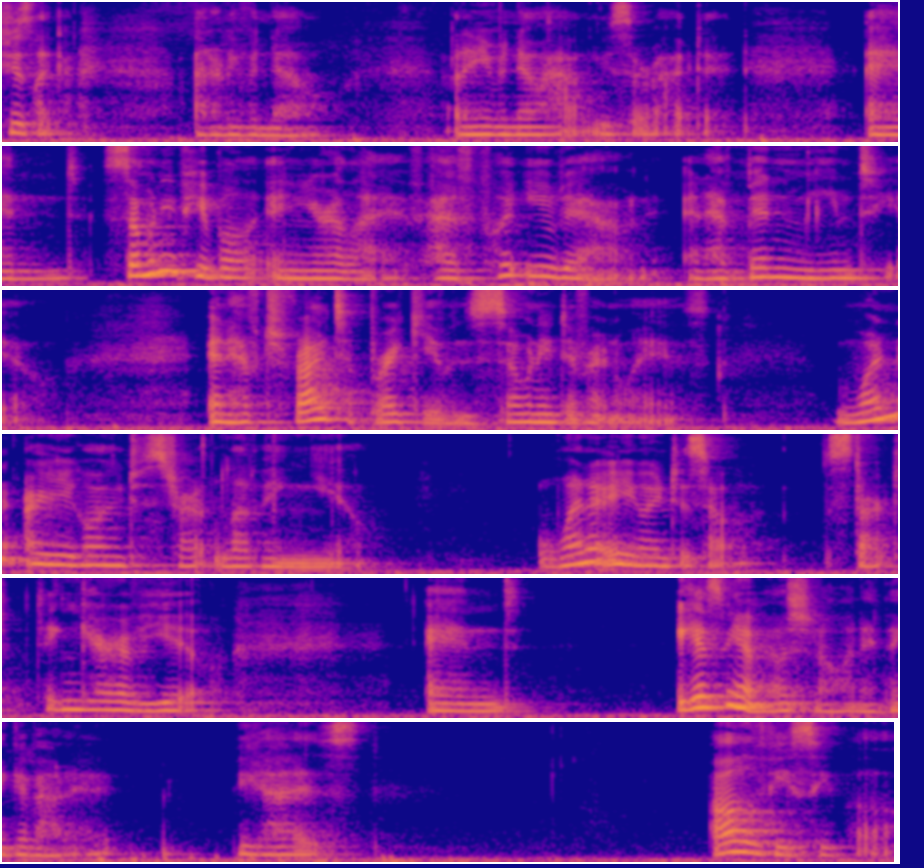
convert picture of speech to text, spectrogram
she's like, I don't even know. I don't even know how you survived it. And so many people in your life have put you down and have been mean to you and have tried to break you in so many different ways. When are you going to start loving you? When are you going to start start taking care of you? And it gets me emotional when I think about it because all of these people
